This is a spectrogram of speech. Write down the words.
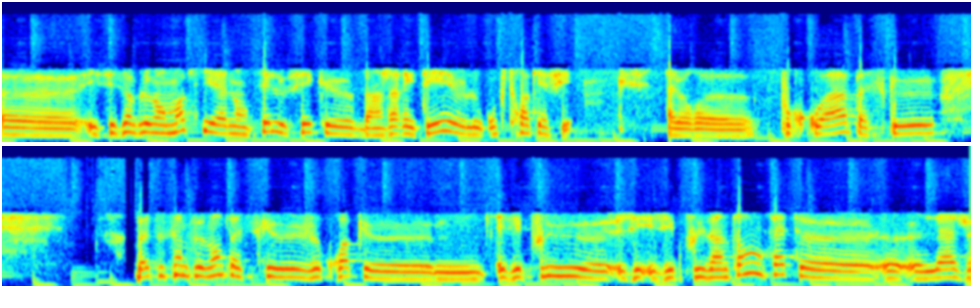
Euh, et c'est simplement moi qui ai annoncé le fait que ben j'arrêtais euh, le groupe 3 Cafés. Alors pourquoi? Parce que bah, tout simplement parce que je crois que j'ai plus j'ai plus 20 ans en fait l'âge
